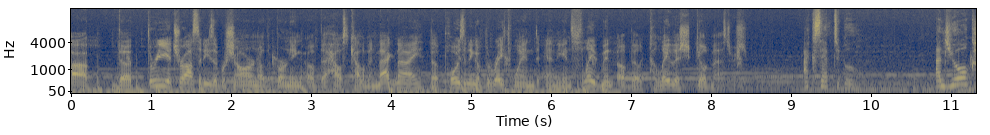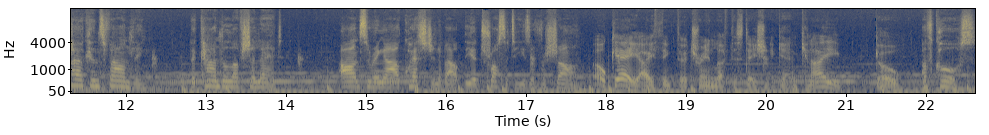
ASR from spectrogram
uh, the three atrocities of Rasharn are the burning of the House Kalaman Magni, the poisoning of the Wraithwind, and the enslavement of the Kalalish Guildmasters. Acceptable. And you're Kirkan's foundling, the Candle of Shaled, answering our question about the atrocities of Rasharn. Okay, I think the train left the station again. Can I go? Of course.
